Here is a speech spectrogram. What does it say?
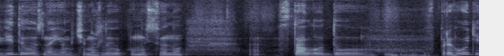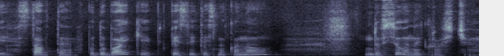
відео знайомче, можливо, комусь воно е, стало до в пригоді. Ставте вподобайки, підписуйтесь на канал. До всього найкращого.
